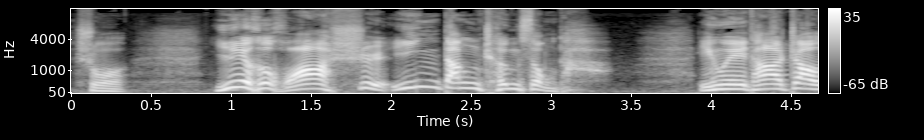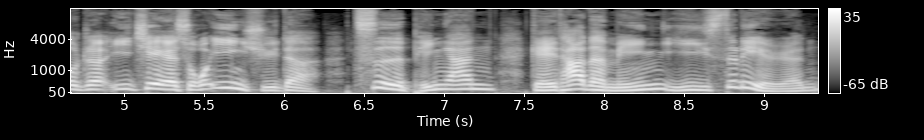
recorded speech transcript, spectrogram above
说：“耶和华是应当称颂的，因为他照着一切所应许的赐平安给他的民以色列人。”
